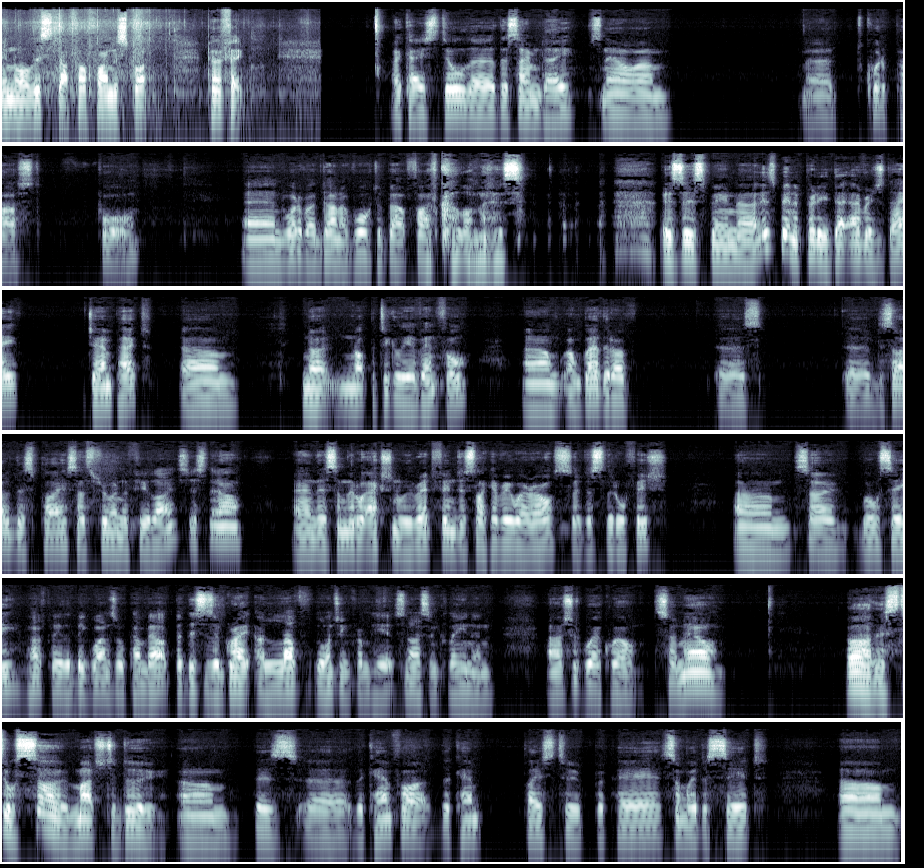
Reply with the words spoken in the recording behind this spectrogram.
in all this stuff I'll find a spot. Perfect. Okay still the the same day. It's now um, uh, quarter past four. And what have I done? I've walked about five kilometers. it's just been uh, it's been a pretty average day, jam packed. Um, no, not particularly eventful. Um, I'm glad that I've uh, uh, decided this place. I threw in a few lines just now, and there's some little action with redfin, just like everywhere else. So just little fish. Um, so we'll see. Hopefully the big ones will come out. But this is a great, I love launching from here. It's nice and clean and uh, should work well. So now, oh, there's still so much to do. Um, there's uh, the campfire, the camp place to prepare, somewhere to sit, um,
